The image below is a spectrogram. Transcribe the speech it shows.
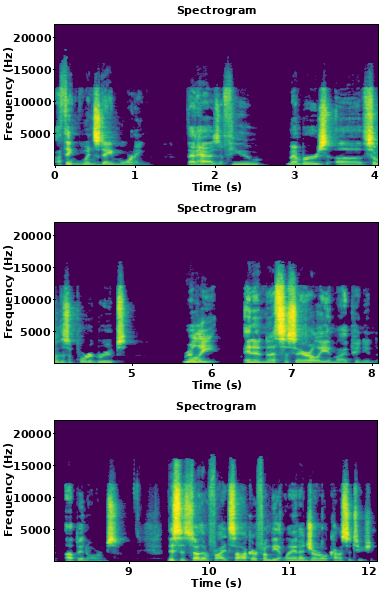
I think Wednesday morning, that has a few members of some of the supporter groups really and unnecessarily, in my opinion, up in arms. This is Southern Fried Soccer from the Atlanta Journal Constitution.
